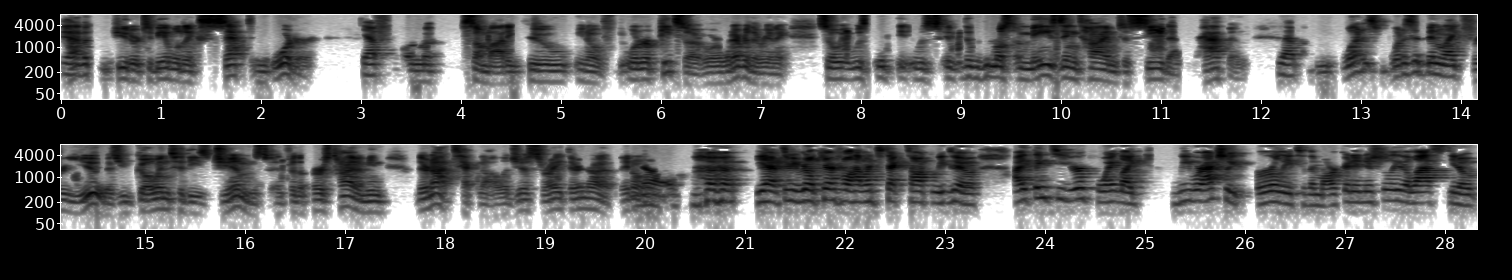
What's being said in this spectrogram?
yep. have a computer to be able to accept an order yep. from somebody to you know order a pizza or whatever they were getting. So it was it, it was it, it, was the most amazing time to see that happen. Yep. What is what has it been like for you as you go into these gyms and for the first time? I mean, they're not technologists, right? They're not. They don't. No. you have to be real careful how much tech talk we do. I think to your point, like we were actually early to the market initially. The last, you know,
